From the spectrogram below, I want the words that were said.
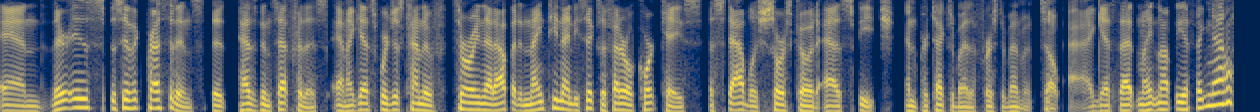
and there is specific precedence that has been set for this. And I guess we're just kind of throwing that out. But in 1996, a federal court case established source code as speech and protected by the First Amendment. So I guess that might not be a thing now.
